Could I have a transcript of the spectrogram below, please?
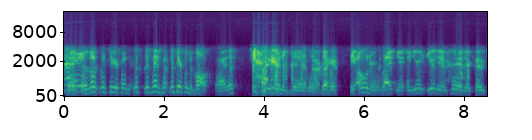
So, so let's let's hear from let's let's head, let's hear from the boss. All right, let's she's probably more the the, the, right, right the owner, right? And you're you're the employee there, coach.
